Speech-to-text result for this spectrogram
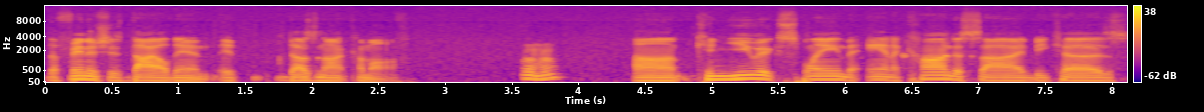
the finish is dialed in; it does not come off. Mm-hmm. Um, can you explain the Anaconda side because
